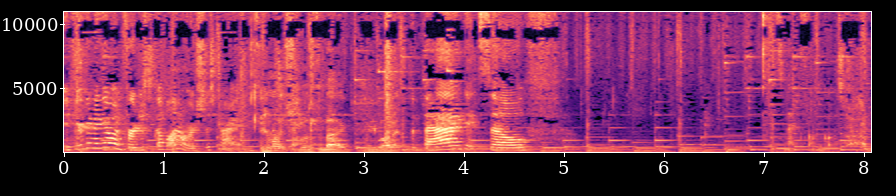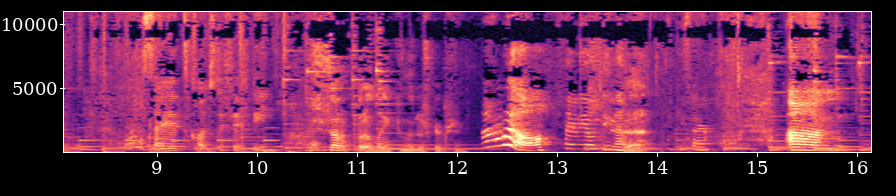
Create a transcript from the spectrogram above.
If you're gonna go in for just a couple hours, just try it. How much was the bag when you bought it? The bag itself. Say it's close to 50. You should try to put a link in the description. I will. Maybe I'll do that. Yeah. Thank you, sir. Um,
